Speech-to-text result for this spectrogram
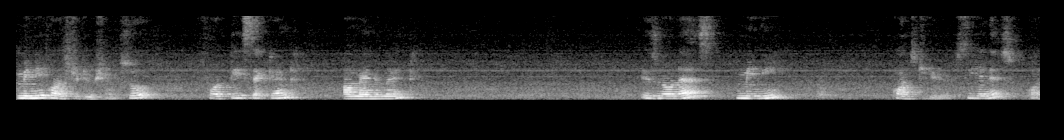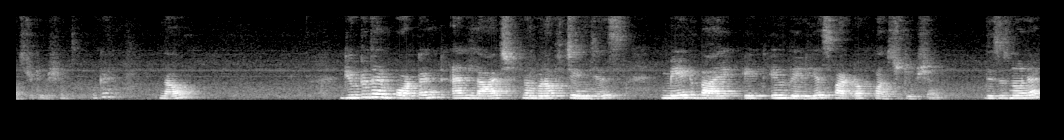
mini constitution. So 42nd amendment is known as mini constitution cn is constitution okay? Now due to the important and large number of changes made by it in various part of constitution this is known as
